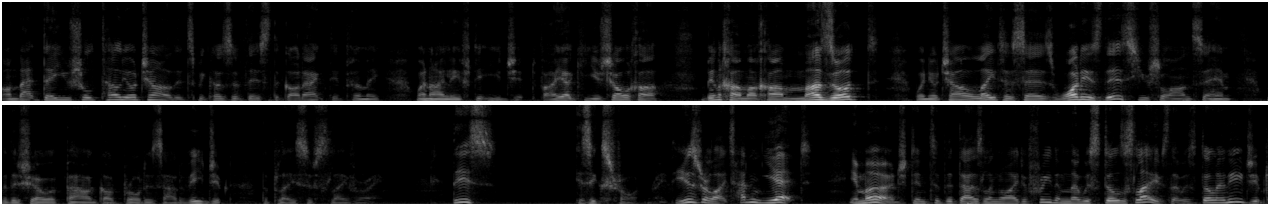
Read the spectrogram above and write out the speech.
on that day you shall tell your child, it's because of this that God acted for me when I left Egypt. When your child later says, What is this? you shall answer him with a show of power. God brought us out of Egypt, the place of slavery. This is extraordinary. The Israelites hadn't yet emerged into the dazzling light of freedom. They were still slaves, they were still in Egypt.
